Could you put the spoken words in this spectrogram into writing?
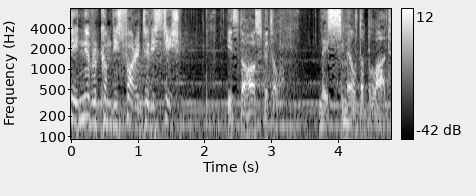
They never come this far into the station. It's the hospital. They smell the blood.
